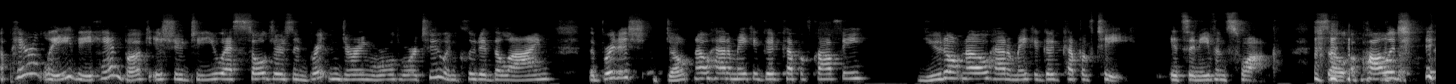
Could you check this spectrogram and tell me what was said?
Apparently, the handbook issued to U.S. soldiers in Britain during World War II included the line The British don't know how to make a good cup of coffee. You don't know how to make a good cup of tea. It's an even swap. So, apology,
